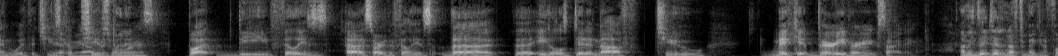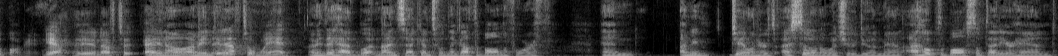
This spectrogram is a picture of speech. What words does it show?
end with the Chiefs Yeah, coming out Chiefs winning. victorious. But the Phillies, uh, sorry, the Phillies, the the Eagles did enough to make it very, very exciting. I mean, they did enough to make it a football game. Yeah, they did enough to, and You know, I mean, they did it- enough to win. I mean, they had what nine seconds when they got the ball in the fourth, and I mean, Jalen Hurts. I still don't know what you were doing, man. I hope the ball slipped out of your hand.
